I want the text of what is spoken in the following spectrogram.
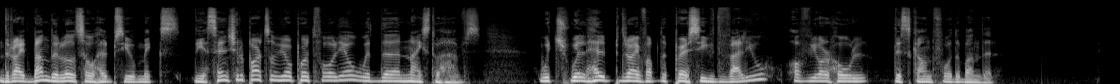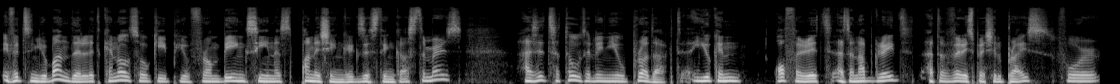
The right bundle also helps you mix the essential parts of your portfolio with the nice to haves, which will help drive up the perceived value of your whole discount for the bundle. If it's a new bundle, it can also keep you from being seen as punishing existing customers, as it's a totally new product. You can offer it as an upgrade at a very special price for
